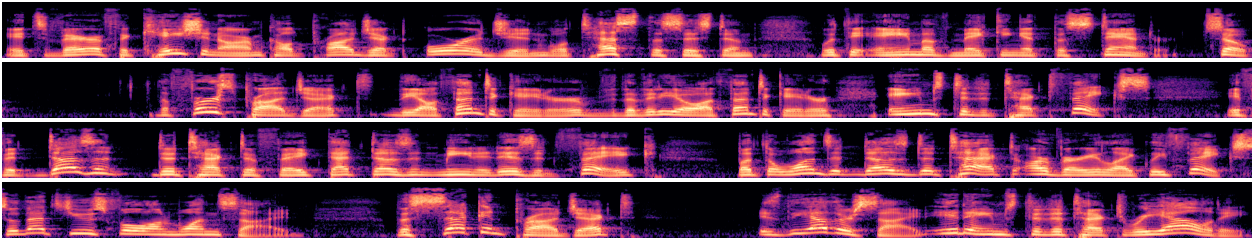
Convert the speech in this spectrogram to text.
Its verification arm, called Project Origin, will test the system with the aim of making it the standard. So, the first project, the Authenticator, the video authenticator, aims to detect fakes. If it doesn't detect a fake, that doesn't mean it isn't fake, but the ones it does detect are very likely fakes. So that's useful on one side. The second project is the other side. It aims to detect reality.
